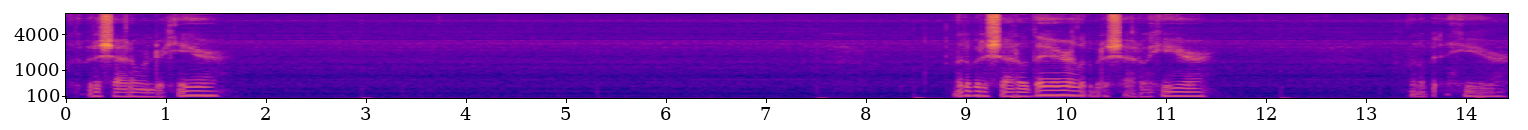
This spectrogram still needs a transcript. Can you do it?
A little bit of shadow under here. A little bit of shadow there, a little bit of shadow here, a little bit here.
